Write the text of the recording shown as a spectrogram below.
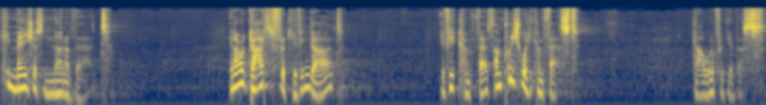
He mentions none of that. And our God is forgiving God. If he confessed, I'm pretty sure he confessed. God will forgive us.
